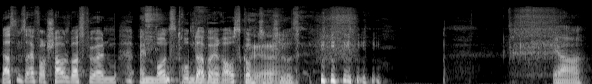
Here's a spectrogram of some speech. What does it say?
Lass uns einfach schauen, was für ein, ein Monstrum dabei rauskommt ja. zum Schluss. Ja.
